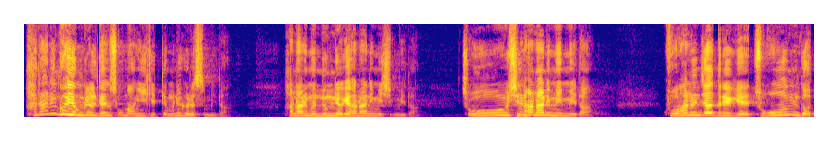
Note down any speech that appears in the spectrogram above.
하나님과 연결된 소망이기 때문에 그렇습니다. 하나님은 능력의 하나님이십니다. 좋으신 하나님입니다. 구하는 자들에게 좋은 것,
